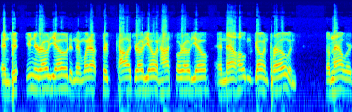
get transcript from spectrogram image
and ju- junior rodeoed, and then went up through college rodeo and high school rodeo, and now Holden's going pro, and so now we're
